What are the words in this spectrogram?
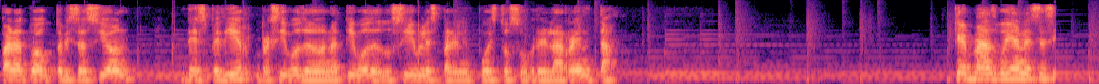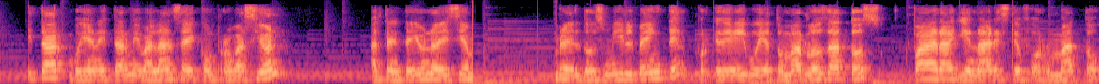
para tu autorización de expedir recibos de donativo deducibles para el impuesto sobre la renta. ¿Qué más voy a necesitar? Voy a necesitar mi balanza de comprobación al 31 de diciembre del 2020, porque de ahí voy a tomar los datos para llenar este formato.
